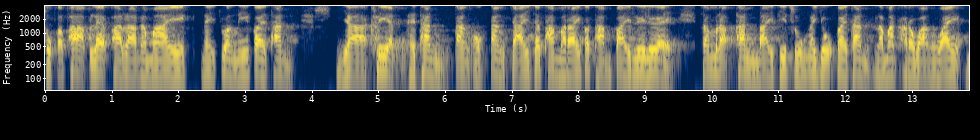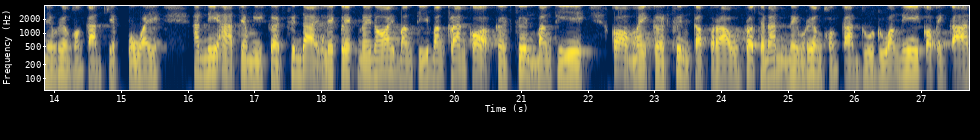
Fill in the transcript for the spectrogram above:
สุขภาพและพารานามัย ในช่วงนี้ก็ให้ท่าน อย่าเครียดให้ท่านตั้งอกตั้งใจจะทำอะไรก็ทำไปเรื่อยๆสำหรับท่านใดที่สูงอายุก็ให้ท่านระมัดระวังไว้ในเรื่องของการเจ็บป่วย อันนี้อาจจะมีเกิดขึ้นได้เล็กๆ น้อยๆ บางทีบางครั้งก็เกิดขึ้นบางทีก็ไม่เกิดขึ้นกับเรา เพราะฉะนั้นในเรื่องของการดูดวงนี้ก็เป็นการ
